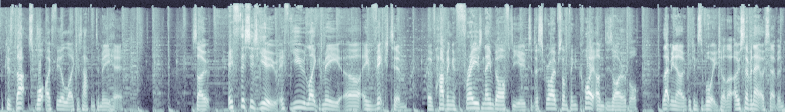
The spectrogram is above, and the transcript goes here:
because that's what I feel like has happened to me here. So, if this is you, if you, like me, are a victim of having a phrase named after you to describe something quite undesirable, let me know. We can support each other. 07807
